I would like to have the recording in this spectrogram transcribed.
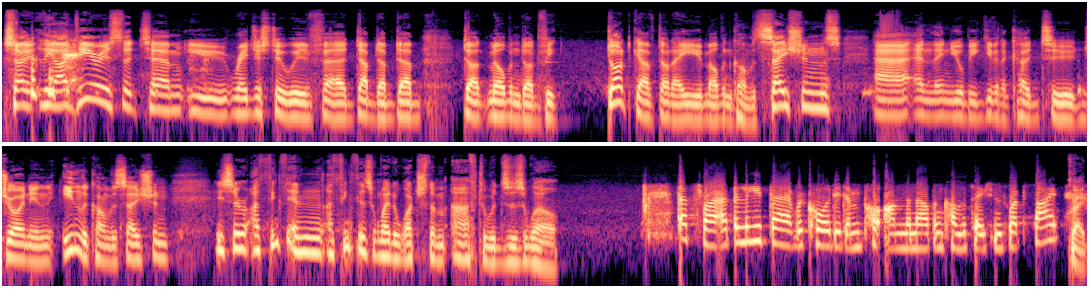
So the idea is that um, you register with uh, www.melbourne.vic.gov.au Melbourne Conversations, uh, and then you'll be given a code to join in in the conversation. Is there? I think then I think there's a way to watch them afterwards as well. That's right. I believe they're recorded and put on the Melbourne Conversations website. Great.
